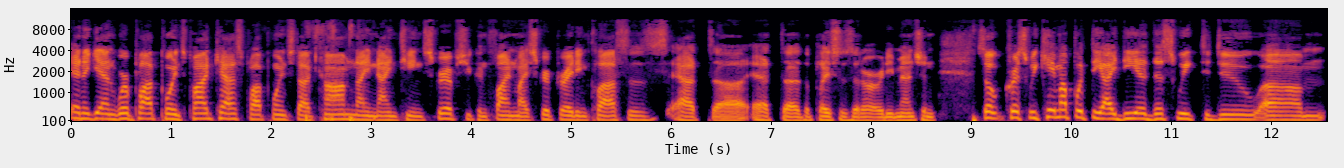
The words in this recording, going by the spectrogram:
And again, we're Plot Points Podcast, plotpoints.com, 919 scripts. You can find my script writing classes at, uh, at uh, the places that I already mentioned. So, Chris, we came up with the idea this week to do, um,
